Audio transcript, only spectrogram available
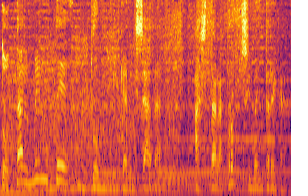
totalmente dominicanizada. Hasta la próxima entrega.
